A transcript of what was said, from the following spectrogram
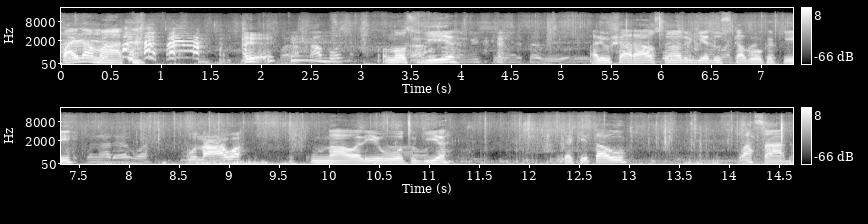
Pai da mata. o nosso guia. Ali o Xará, o Sandro, guia dos caboclos aqui. O Nau ali, o outro guia. E aqui tá o, o assado.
